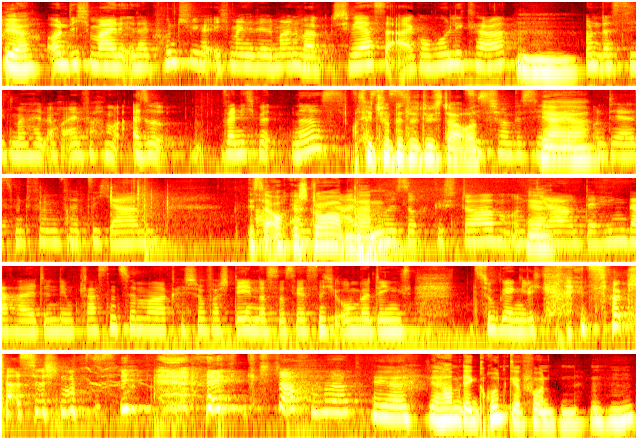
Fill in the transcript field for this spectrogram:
Ja. Und ich meine, in der Grundschule, ich meine, der Mann war schwerster Alkoholiker mhm. und das sieht man halt auch einfach mal, also wenn ich mit, ne? Sieht schon ein bisschen düster aus. Sieht schon ein bisschen, ja, ja. Und der ist mit 45 Jahren ist er auch gestorben dann? Alkoholsucht gestorben und ja. ja. und der hing da halt in dem Klassenzimmer. Kann ich schon verstehen, dass das jetzt nicht unbedingt Zugänglichkeit zur klassischen Musik geschaffen hat. Ja, wir haben den Grund gefunden. Mhm.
